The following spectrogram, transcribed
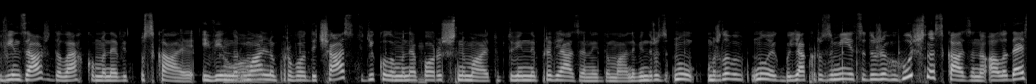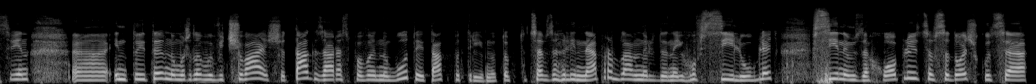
він завжди легко мене відпускає. І він нормально проводить час тоді, коли мене поруч немає. Тобто він не прив'язаний до мене. Він роз... ну, можливо, ну якби як розуміє, це дуже гучно сказано, але десь він е, інтуїтивно, можливо, відчуває, що так зараз повинно бути і так потрібно. Тобто, це взагалі не проблемна людина. Його всі люблять, всі ним захоплюються. В садочку це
